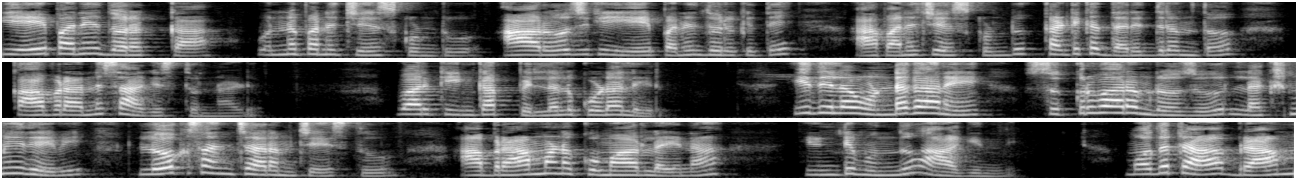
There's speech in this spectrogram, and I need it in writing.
ఏ పని దొరక్క ఉన్న పని చేసుకుంటూ ఆ రోజుకి ఏ పని దొరికితే ఆ పని చేసుకుంటూ కటిక దరిద్రంతో కాపురాన్ని సాగిస్తున్నాడు. వారికి ఇంకా పిల్లలు కూడా లేరు. ఇది ఇలా ఉండగానే శుక్రవారం రోజు లక్ష్మీదేవి లోక సంచారం చేస్తూ ఆ బ్రాహ్మణ కుమారులైన ఇంటి ముందు ఆగింది. మొదట బ్రాహ్మ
